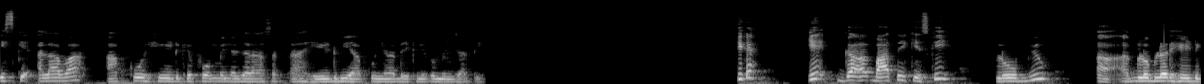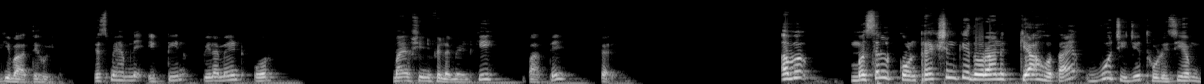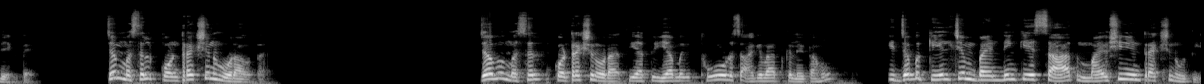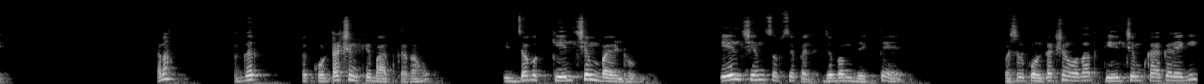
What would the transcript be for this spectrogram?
इसके अलावा आपको हीड के फॉर्म में नज़र आ सकता है। हेड भी आपको यहाँ देखने को मिल जाती। है ठीक है? ये बात हुई किसकी? ग्लोब्यू ग्लोबुलर हेड की बातें हुई, जिसमें हमने एक्टीन फिलामेंट और मायोसिन फिलामेंट की बातें करी। अब मसल कॉन्ट्रैक्शन के दौरान क्या होता है? वो चीज़ें थोड़ी सी हम देखते हैं। जब मसल कॉन्ट्रैक्शन हो रहा होता है जब मसल कॉन्ट्रैक्शन हो रहा है या तो यह मैं थोड़ा सा आगे बात कर लेता हूँ कि जब कैल्शियम बाइंडिंग के साथ मायोसिन इंट्रैक्शन होती है है ना? अगर मैं कॉन्ट्रैक्शन की बात कर रहा हूँ कि जब कैल्शियम बाइंड होगी कैल्शियम सबसे पहले, जब हम देखते हैं, मसल कॉन्ट्रैक्शन होता है तो कैल्शियम क्या करेगी?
